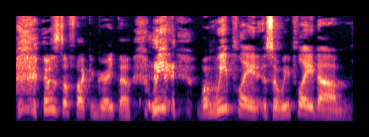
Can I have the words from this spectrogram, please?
it was still fucking great though. We when we played, so we played, um,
